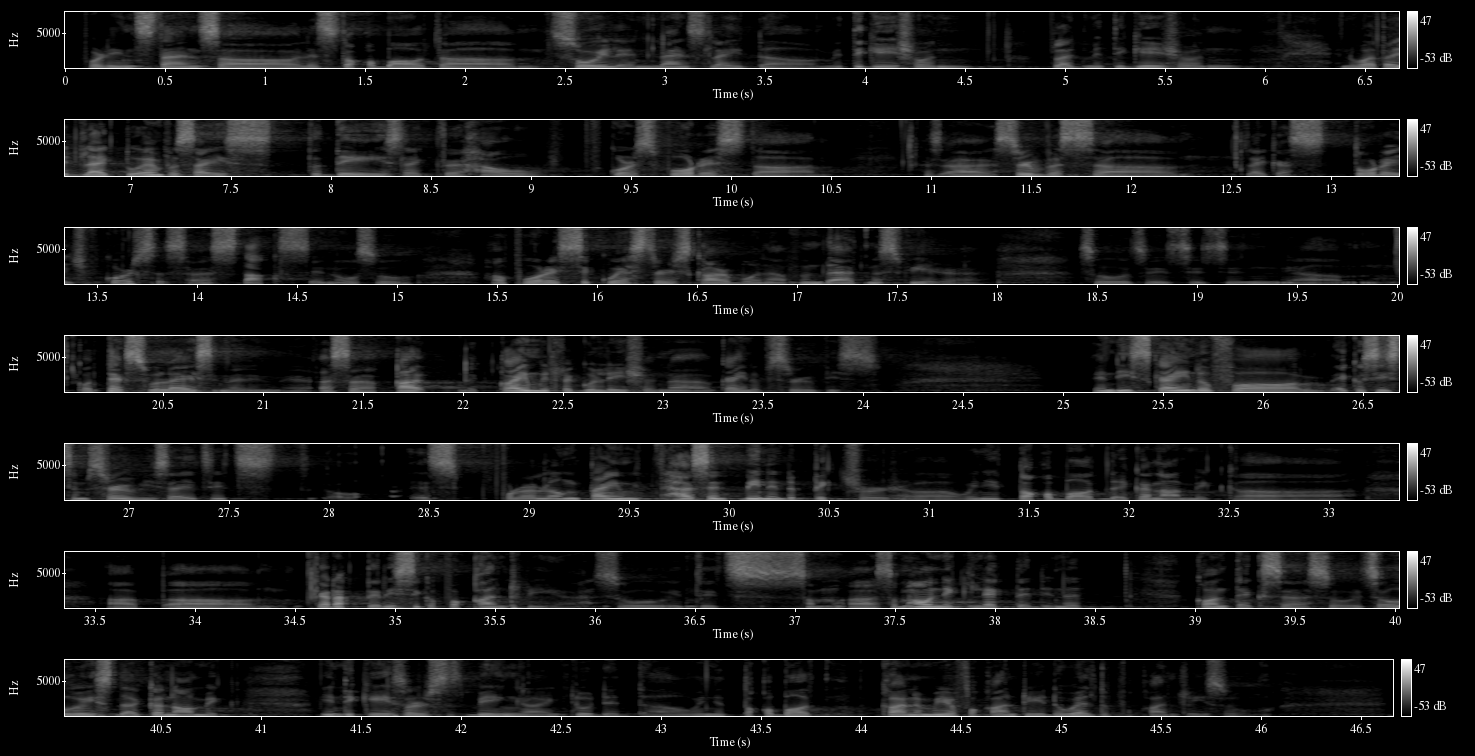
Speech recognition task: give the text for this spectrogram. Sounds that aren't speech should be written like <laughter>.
for instance, uh, let's talk about uh, soil and landslide uh, mitigation, flood mitigation. And what I'd like to emphasize today is like how, of course, uh, uh, as uh, like a storage, of course, as, as stocks, and also how forest sequesters carbon uh, from the atmosphere. uh. so it's, it's, in, um, contextualized in, in, as a climate regulation uh, kind of service. And this kind of uh, ecosystem service, it's, it's, it's for a long time it hasn't been in the picture uh, when you talk about the economic uh, uh, uh, characteristic of a country. so it, it's some, somehow neglected in that context. uh, so it's always the economic indicators being uh, included uh, when you talk about economy of a country, the wealth of a country. So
